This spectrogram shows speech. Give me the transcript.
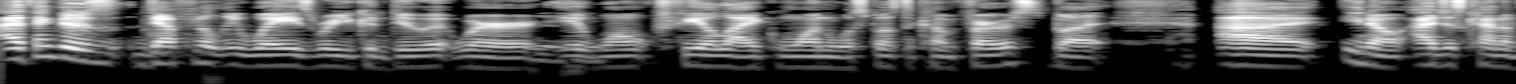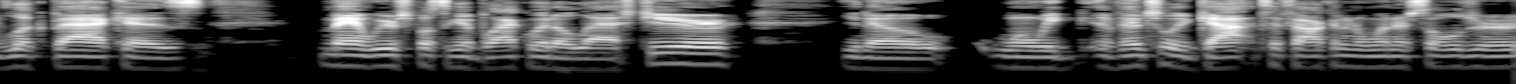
I think there's definitely ways where you can do it where it Mhm. won't feel like one was supposed to come first. But, uh, you know, I just kind of look back as, man, we were supposed to get Black Widow last year. You know, when we eventually got to Falcon and the Winter Soldier,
